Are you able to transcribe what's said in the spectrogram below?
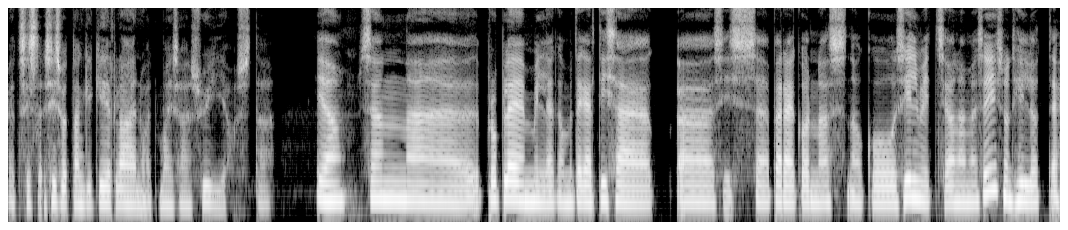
et siis, siis võtangi kiirlaenu, et ma ei saa süüa osta. jah, see on äh, probleem, millega me tegelikult ise äh, siis perekonnas nagu silmitsi oleme seisnud hiljuti.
